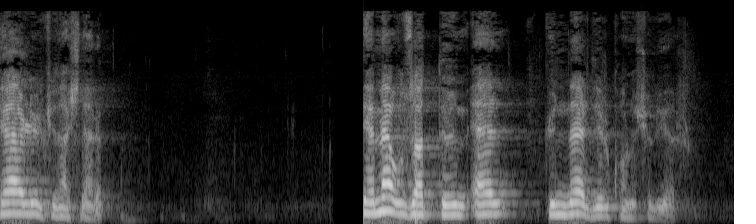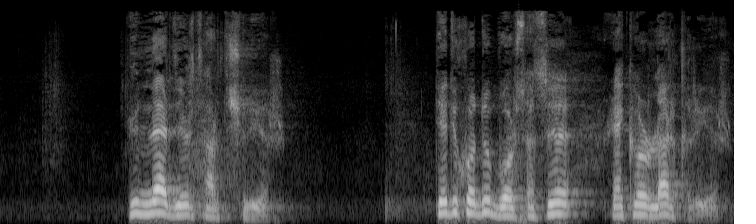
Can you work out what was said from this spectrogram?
Değerli ülküdaşlarım, deme uzattığım el günlerdir konuşuluyor. Günlerdir tartışılıyor. Dedikodu borsası rekorlar kırıyor.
